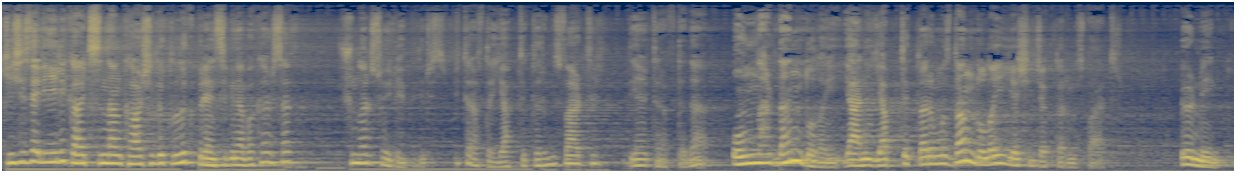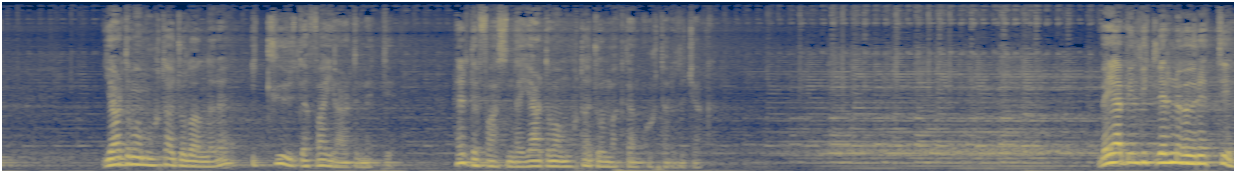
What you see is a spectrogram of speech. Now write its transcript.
Kişisel iyilik açısından karşılıklılık prensibine bakarsak şunları söyleyebiliriz. Bir tarafta yaptıklarımız vardır, diğer tarafta da onlardan dolayı yani yaptıklarımızdan dolayı yaşayacaklarımız vardır. Örneğin yardıma muhtaç olanlara 200 defa yardım etti. Her defasında yardıma muhtaç olmaktan kurtarılacak. Veya bildiklerini öğretti,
